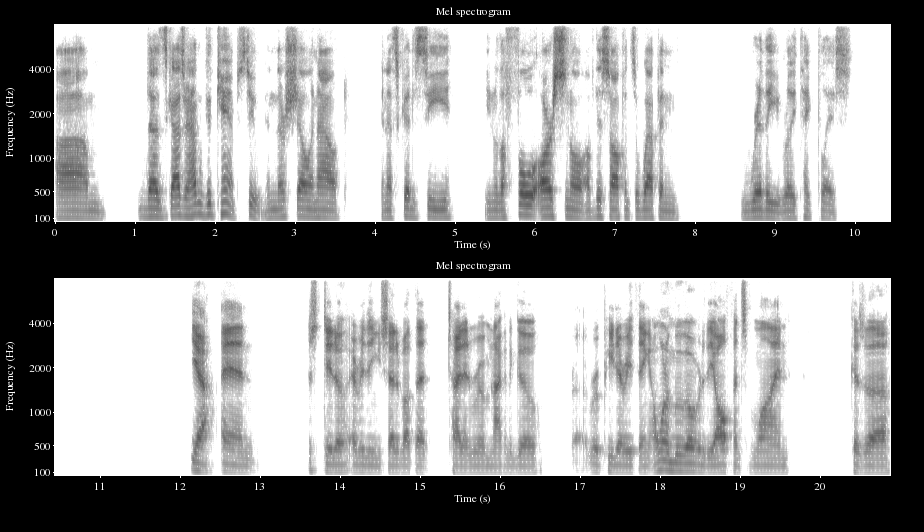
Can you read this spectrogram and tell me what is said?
Um, those guys are having good camps too, and they're showing out, and it's good to see. You know, the full arsenal of this offensive weapon really, really take place. Yeah, and just ditto everything you said about that tight end room. I'm not going to go uh, repeat everything. I want to move over to the offensive line because uh,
